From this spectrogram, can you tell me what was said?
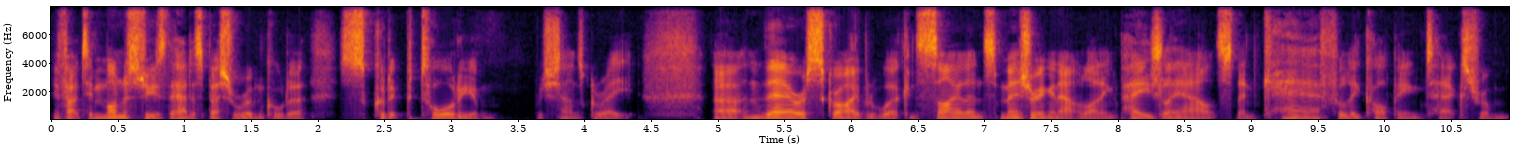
In fact, in monasteries they had a special room called a scriptorium, which sounds great. Uh, and there a scribe would work in silence, measuring and outlining page layouts, then carefully copying text from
